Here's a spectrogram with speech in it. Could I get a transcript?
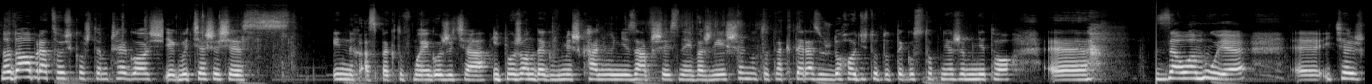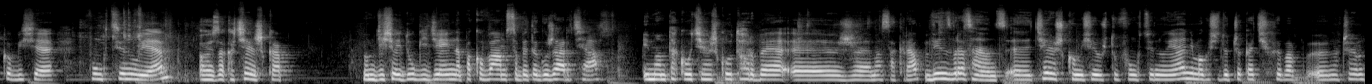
no dobra, coś kosztem czegoś, jakby cieszę się z innych aspektów mojego życia i porządek w mieszkaniu nie zawsze jest najważniejszy, no to tak teraz już dochodzi to do tego stopnia, że mnie to e, załamuje e, i ciężko mi się funkcjonuje. O, jest jaka ciężka. Mam dzisiaj długi dzień, napakowałam sobie tego żarcia i mam taką ciężką torbę, e, że masakra. Więc wracając, e, ciężko mi się już tu funkcjonuje, nie mogę się doczekać chyba, e, znaczy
